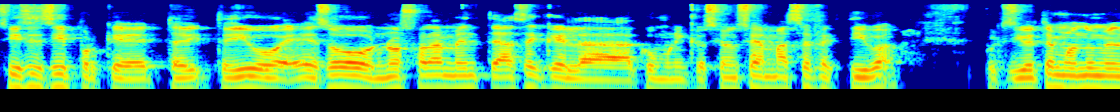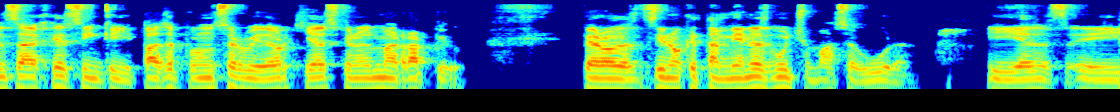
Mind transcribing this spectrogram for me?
Sí, sí, sí, porque te, te, digo, eso no solamente hace que la comunicación sea más efectiva, porque si yo te mando un mensaje sin que pase por un servidor, quieras que no es más rápido, pero sino que también es mucho más segura y, es, y,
